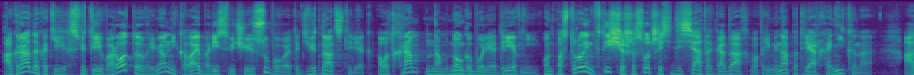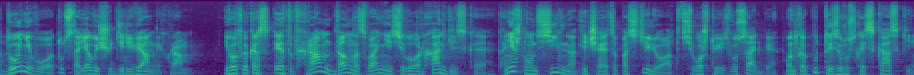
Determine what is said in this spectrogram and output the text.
Ограда, каких святые ворота, времен Николая Борисовича Юсупова, это 19 век. А вот храм намного более древний. Он построен в 1660-х годах, во времена патриарха Никона. А до него тут стоял еще деревянный храм. И вот как раз этот храм дал название селу Архангельское. Конечно, он сильно отличается по стилю от всего, что есть в усадьбе. Он как будто из русской сказки.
